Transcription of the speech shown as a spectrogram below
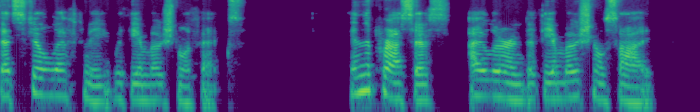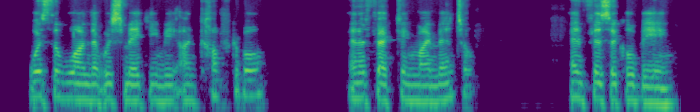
That still left me with the emotional effects. In the process, I learned that the emotional side was the one that was making me uncomfortable and affecting my mental and physical being,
